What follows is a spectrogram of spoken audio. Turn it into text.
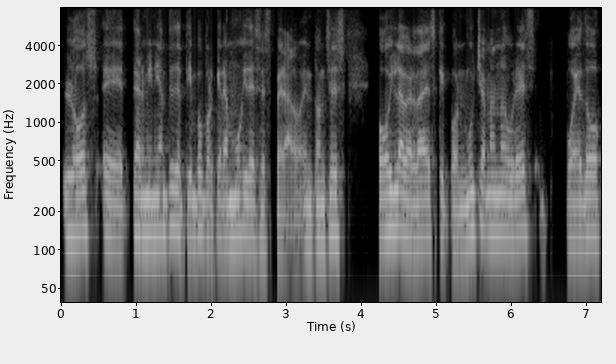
los eh, terminé antes de tiempo porque era muy desesperado. Entonces, hoy la verdad es que con mucha más madurez puedo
